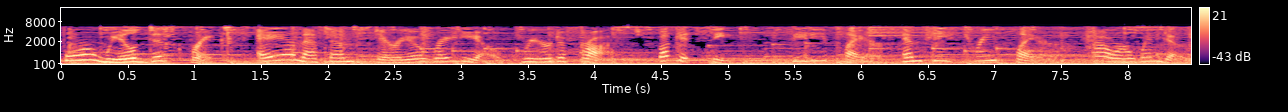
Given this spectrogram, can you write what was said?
four-wheel disc brakes, AM-FM stereo radio, rear defrost, bucket seats, CD player, MP3 player, power windows,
